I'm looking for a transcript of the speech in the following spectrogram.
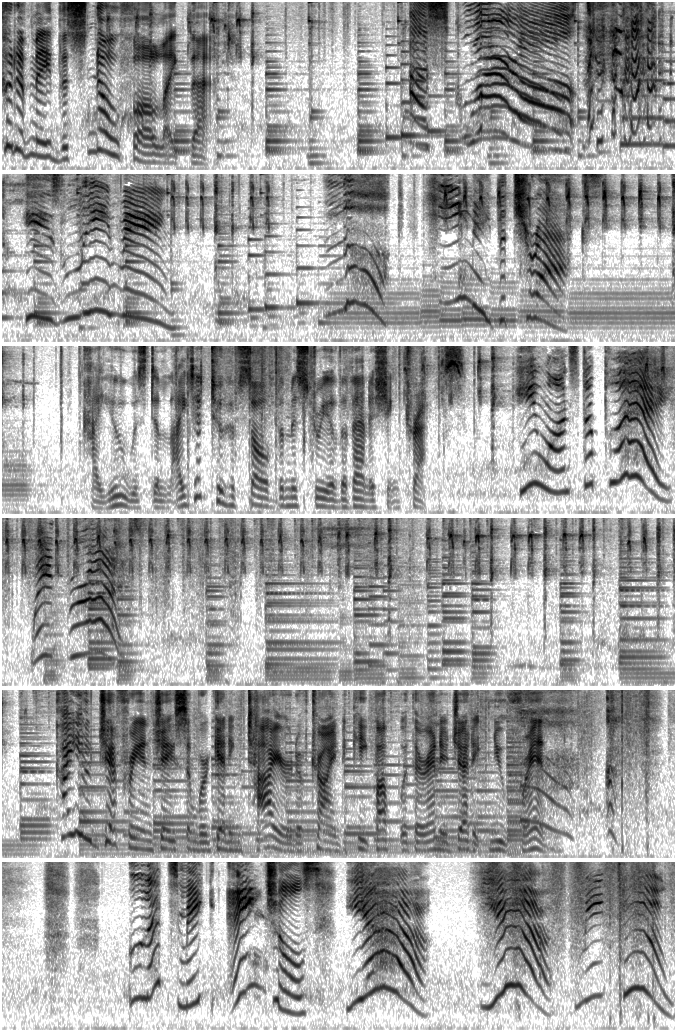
could have made the snow fall like that? A squirrel! He's leaving! Look! He made the tracks! Caillou was delighted to have solved the mystery of the vanishing tracks. He wants to play! Wait for us! Jeffrey, and Jason were getting tired of trying to keep up with their energetic new friend. Let's make angels! Yeah! Yeah! Me too!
